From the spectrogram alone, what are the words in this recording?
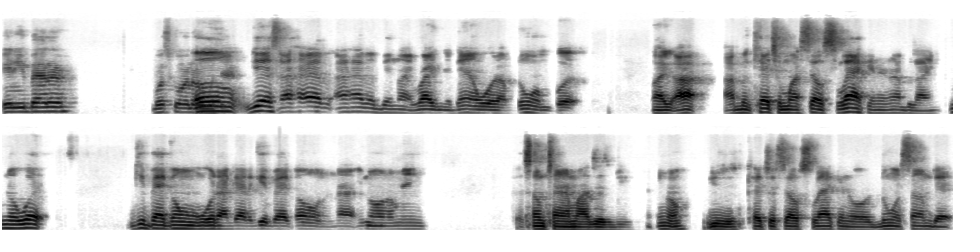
any better? What's going on with Um, yes, I have. I haven't been like writing it down what I'm doing, but like I I've been catching myself slacking, and I'll be like, you know what, get back on what I got to get back on, and I, you know what I mean? Because sometimes I just be, you know, you just catch yourself slacking or doing something that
